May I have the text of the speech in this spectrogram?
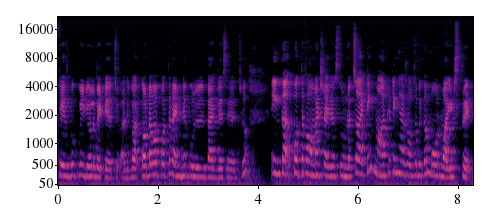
ఫేస్బుక్ వీడియోలో పెట్టేయచ్చు. అది వర్కౌట్ అవ్వకపోతే వెంటనే పుల్ బ్యాక్ చేసేయచ్చు. ఇంకా కొత్త ఫార్మాట్స్ ట్రై చేస్తూ ఉండొచ్చు. I think marketing has also become more widespread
